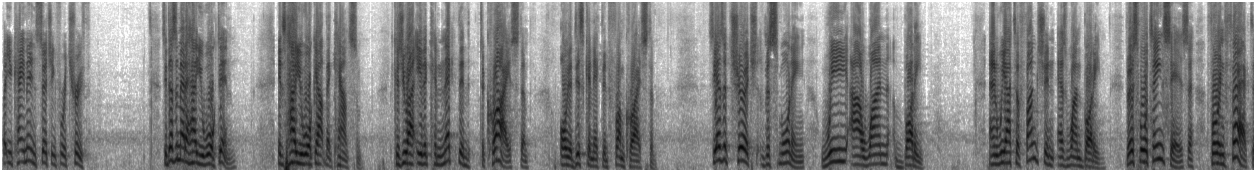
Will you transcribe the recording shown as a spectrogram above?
but you came in searching for a truth. See, it doesn't matter how you walked in, it's how you walk out that counts. Because you are either connected to Christ or you're disconnected from Christ. See, as a church this morning, we are one body and we are to function as one body. Verse 14 says, For in fact,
